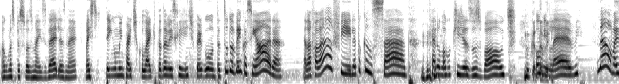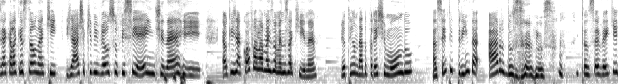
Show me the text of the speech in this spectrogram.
algumas pessoas mais velhas, né? Mas tem uma em particular que toda vez que a gente pergunta, tudo bem com a senhora? Ela fala: Ah, filha, tô cansada. Quero logo que Jesus volte. Nunca ou tá me bem. leve. Não, mas é aquela questão, né, que já acha que viveu o suficiente, né? E é o que Jacó fala mais ou menos aqui, né? Eu tenho andado por este mundo há 130 árduos anos. então você vê que,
